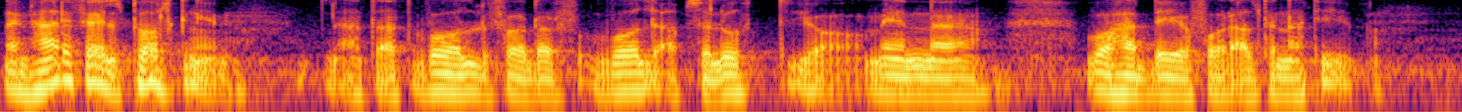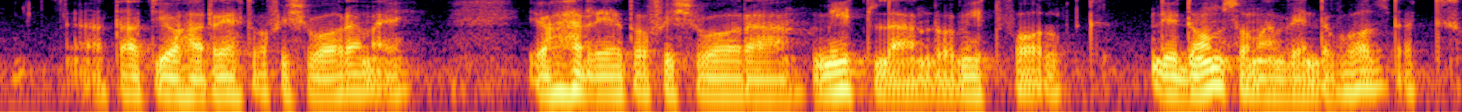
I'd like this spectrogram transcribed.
Den här är feltolkningen. Att, att våld föder våld, absolut, ja. Men uh, vad hade jag för alternativ? Att, att jag har rätt att försvara mig. Jag har rätt att försvara mitt land och mitt folk. Det är de som använder våldet.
